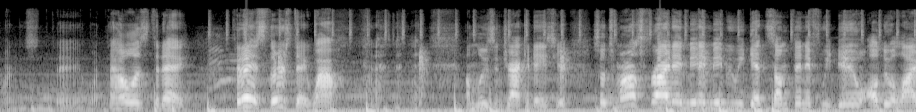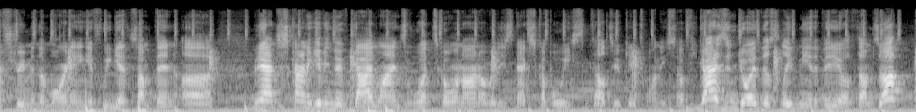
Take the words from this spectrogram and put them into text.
Wednesday. What the hell is today? Today is Thursday, wow. I'm losing track of days here. So tomorrow's Friday. Maybe, maybe we get something. If we do, I'll do a live stream in the morning if we get something. Uh, yeah, just kind of giving the guidelines of what's going on over these next couple weeks until 2K20. So if you guys enjoyed this, leave me the video a thumbs up.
